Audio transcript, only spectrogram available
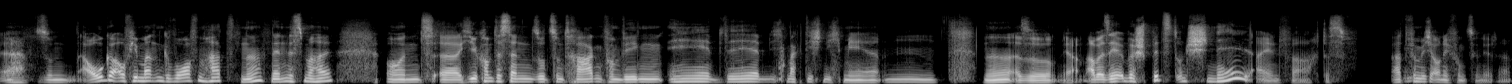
Äh, so ein Auge auf jemanden geworfen hat, ne, nennen wir es mal. Und äh, hier kommt es dann so zum Tragen von wegen, äh, bäh, ich mag dich nicht mehr. Mm, ne, also ja, aber sehr überspitzt und schnell einfach. Das hat für mich auch nicht funktioniert. Ja.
